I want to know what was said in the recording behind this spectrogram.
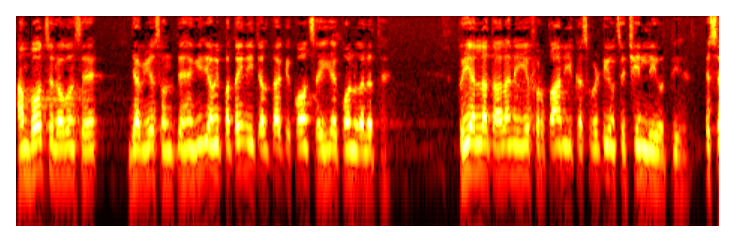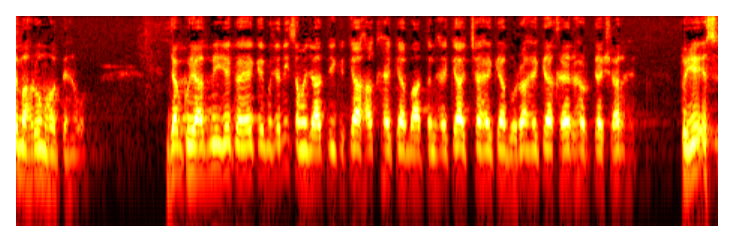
हम बहुत से लोगों से जब ये सुनते हैं कि हमें पता ही नहीं चलता कि कौन सही है, कौन गलत है। तो ये अल्लाह ताला ने ये फ़ुरक़ान, ये कसवटी उनसे छीन ली होती है। इससे महरूम होते हैं वो। जब कोई आदमी ये कहे कि मुझे नहीं समझ आती कि क्या हक है, क्या बातल है, क्या अच्छा है, क्या बुरा है, क्या खैर है और क्या शर है तो ये इस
